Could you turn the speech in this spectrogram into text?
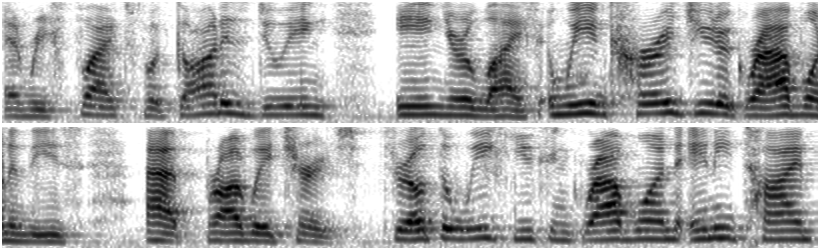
and reflect what God is doing in your life. And we encourage you to grab one of these at Broadway Church. Throughout the week, you can grab one anytime.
